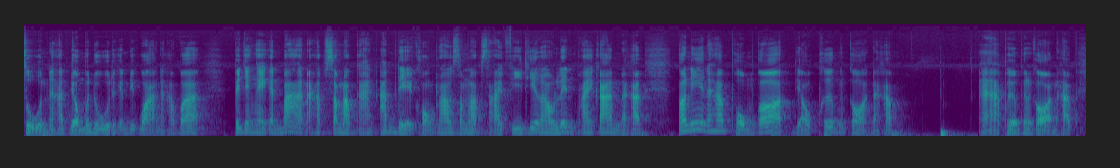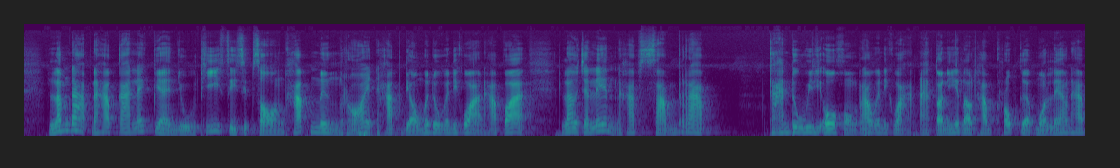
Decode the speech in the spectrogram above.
ศูนย์นะครับ เดี๋ยวมาดูกันดีกว่านะครับว่า เป็นยังไงกันบ้างนะครับสำหรับการอัปเดตของเราสำหรับสายฟรีที่เราเล่นไปกันนะครับ ตอนนี้นะครับผมก็เดี๋ยวเพิ่มกันก่อนนะครับอ่าเพิ่มกันก่อนนะครับลำดับนะครับการแลกเปลี่ยนอยู่ที่ 42ทับ100 นะครับ เดี๋ยวมาดูกันดีกว่านะครับว่าเราจะเล่นนะครับสำหรับการดูวิดีโอของเรากันดีกว่าอ่าตอนนี้เราทำครบเกือบหมดแล้วนะครับ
